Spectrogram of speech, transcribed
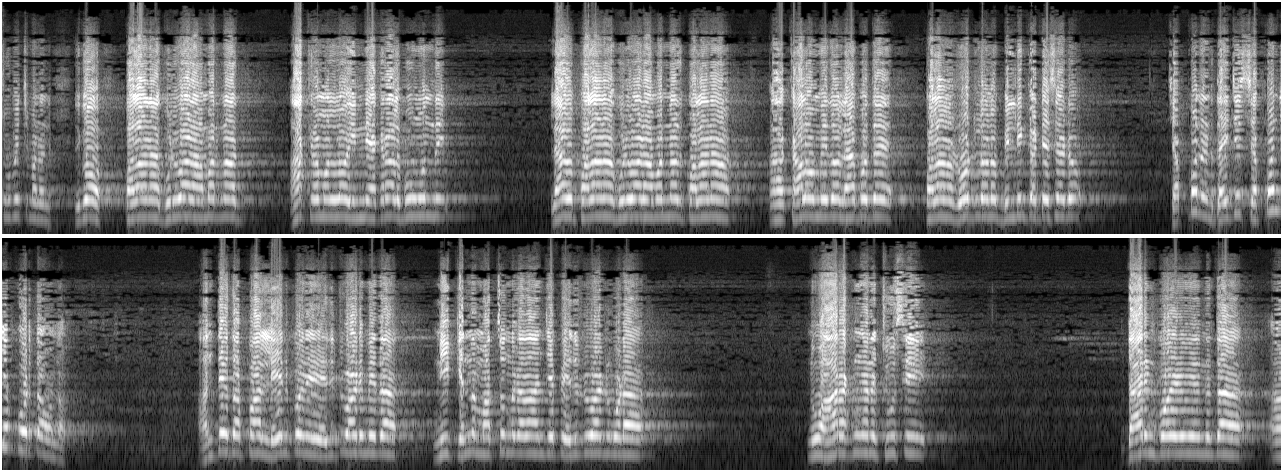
చూపించమనండి. ఇదిగో పలానా గుడివాడ అమర్నాథ్ ఆక్రమణలో ఇన్ని ఎకరాల భూమి ఉంది. లేకపోతే పలానా గుడివాడ అమర్నాథ్ పలానా కాలం మీద లేకపోతే పలానా రోడ్లోనో బిల్డింగ్ కట్టేశాడు. చెప్పనండి దయచేసి చెప్పని చెప్పి కొడతా ఉన్నాం. అంతే తప్ప లేనిపోయిన ఎదుటివాడి మీద నీ కింద మచ్చ ఉంది కదా అని చెప్పి ఎదుటివాడిని కూడా నువ్వు ఆ రకంగానే చూసి దారిని పోయడం మీద ఆ,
